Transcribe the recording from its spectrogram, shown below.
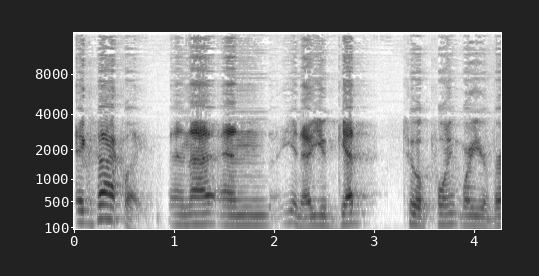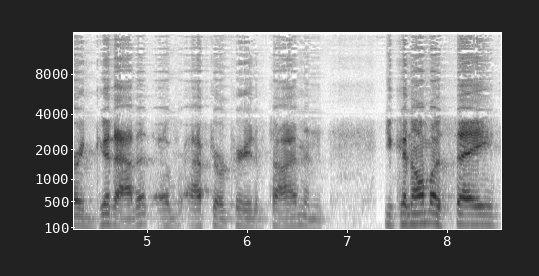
Exactly. And that, and you know, you get to a point where you're very good at it over, after a period of time, and you can almost say,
